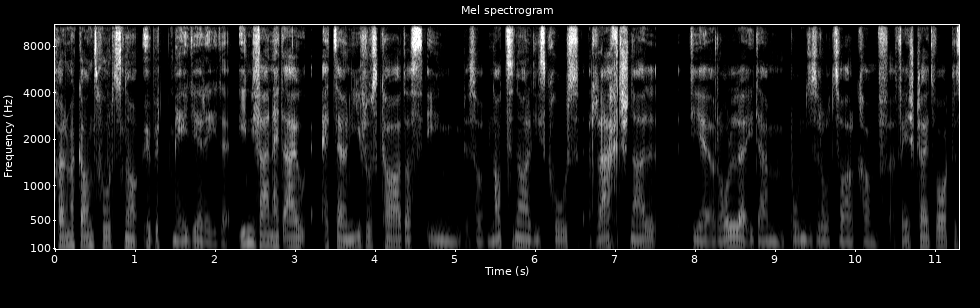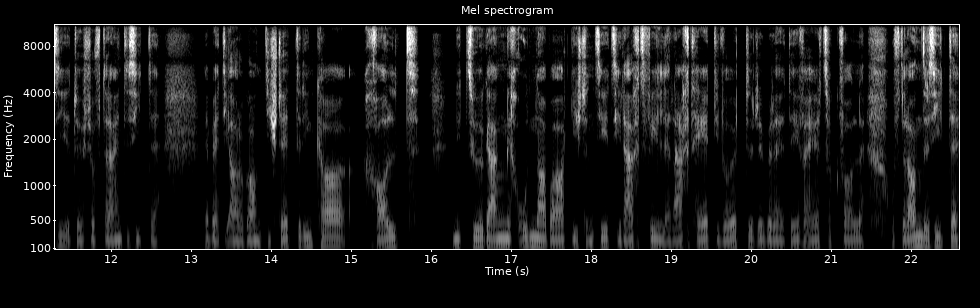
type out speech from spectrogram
Können wir ganz kurz noch über die Medien reden? Inwiefern hat, auch, auch einen Einfluss gehabt, dass im, so im nationalen Diskurs recht schnell die Rolle in diesem Bundesratswahlkampf festgelegt worden sind. Du hast auf der einen Seite eben die arrogante Städterin gehabt, kalt, nicht zugänglich, unnahbar, distanziert, sie recht viel, recht harte Wörter über Eva Herzog gefallen. Auf der anderen Seite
